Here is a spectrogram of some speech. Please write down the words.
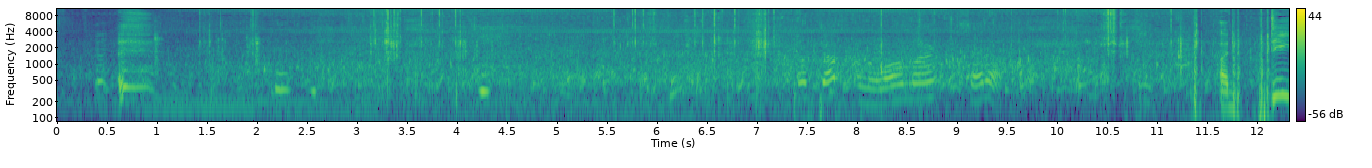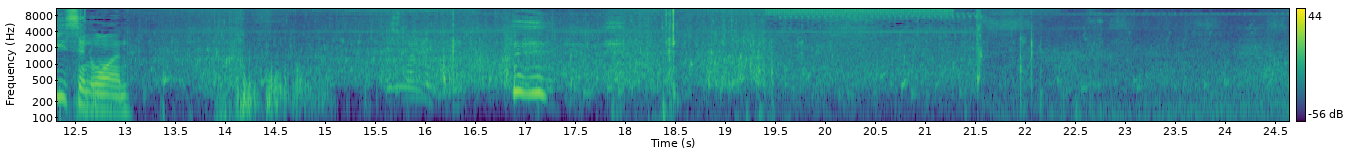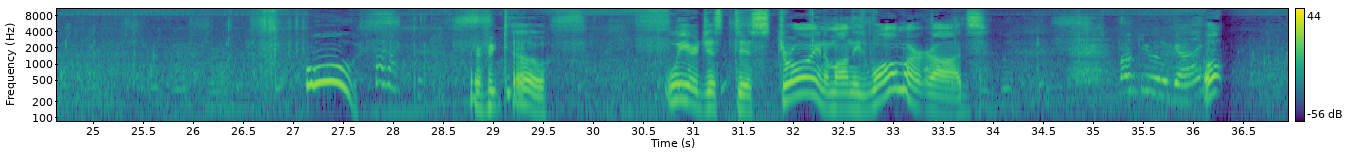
Hooked up on the Walmart setup. Decent one. Woo! There we go. We are just destroying them on these Walmart rods. Funky little guy. Oh,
